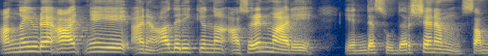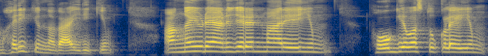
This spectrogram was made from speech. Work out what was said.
അങ്ങയുടെ ആജ്ഞയെ അനാദരിക്കുന്ന അസുരന്മാരെ എന്റെ സുദർശനം സംഹരിക്കുന്നതായിരിക്കും. അങ്ങയുടെ അനുചരന്മാരെയും ഭോഗ്യവസ്തുക്കളെയും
